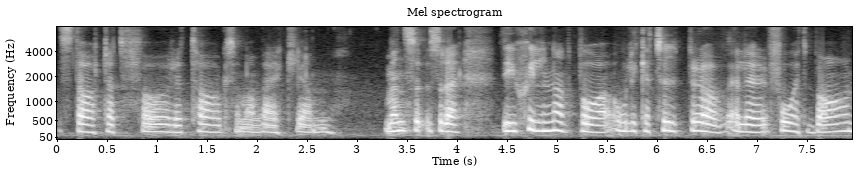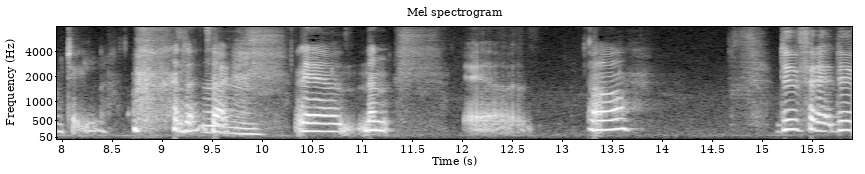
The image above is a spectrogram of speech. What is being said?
starta ett företag som man verkligen... Men så, sådär, det är ju skillnad på olika typer av, eller få ett barn till. eller, mm. eh, men, eh, ja du, för, du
